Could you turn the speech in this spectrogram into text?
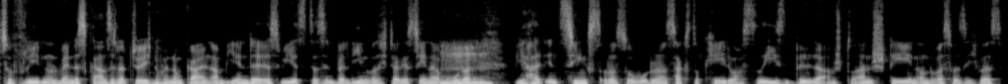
zufrieden. Und wenn das Ganze natürlich noch in einem geilen Ambiente ist, wie jetzt das in Berlin, was ich da gesehen habe, Mhm. oder wie halt in Zingst oder so, wo du dann sagst, okay, du hast riesen Bilder am Strand stehen und was weiß ich was,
